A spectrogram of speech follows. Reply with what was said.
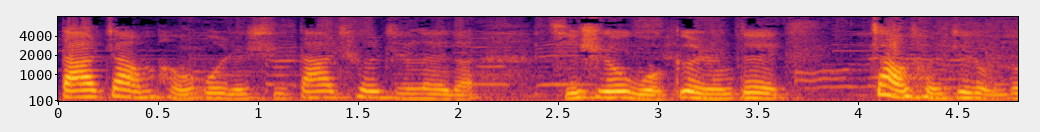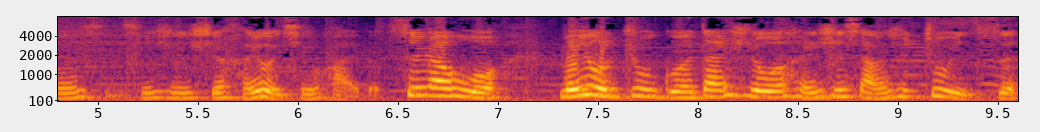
搭帐篷或者是搭车之类的，其实我个人对帐篷这种东西其实是很有情怀的。虽然我没有住过，但是我很是想去住一次。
